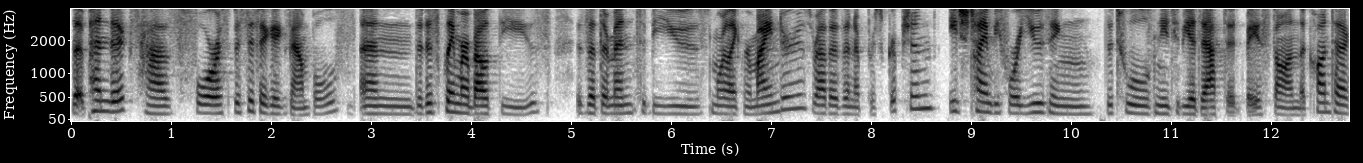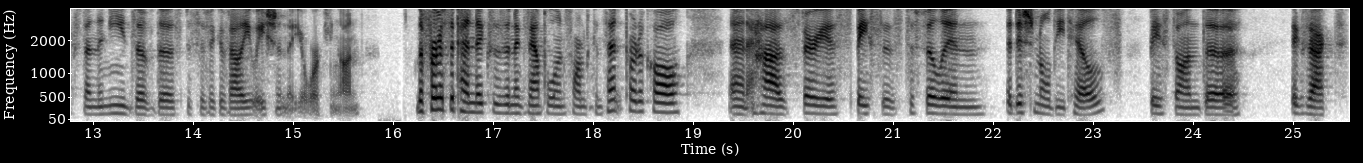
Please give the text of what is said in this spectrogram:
The appendix has four specific examples, and the disclaimer about these is that they're meant to be used more like reminders rather than a prescription. Each time before using the tools need to be adapted based on the context and the needs of the specific evaluation that you're working on. The first appendix is an example informed consent protocol, and it has various spaces to fill in additional details based on the exact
